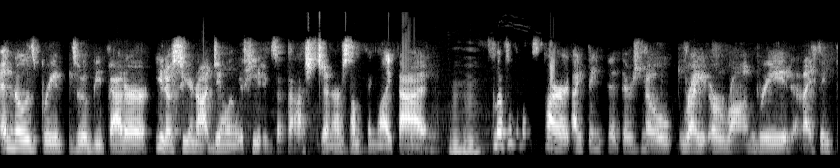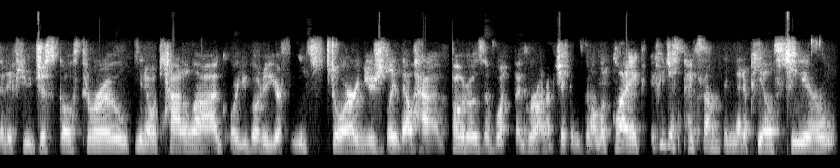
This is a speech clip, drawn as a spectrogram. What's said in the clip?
And those breeds would be better, you know, so you're not dealing with heat exhaustion or something like that. Mm-hmm. But for the most part, I think that there's no right or wrong breed. And I think that if you just go through, you know, a catalog or you go to your food store and usually they'll have photos of what the grown up chicken's going to look like, if you just pick something that appeals to you,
